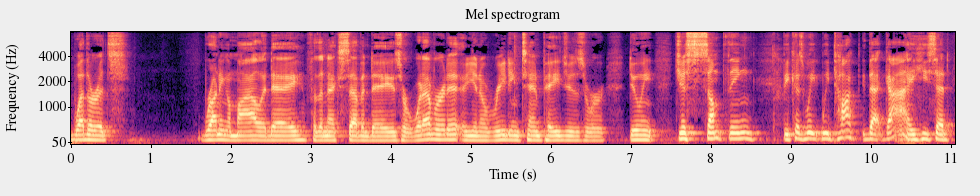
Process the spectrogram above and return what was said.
whether it's running a mile a day for the next seven days or whatever it is, you know, reading 10 pages or doing just something. Because we, we talked, that guy, he said,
